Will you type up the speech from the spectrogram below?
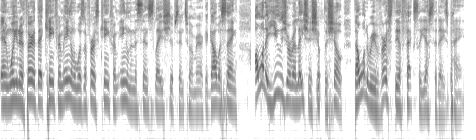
And William III, that king from England, was the first king from England to send slave ships into America. God was saying, I want to use your relationship to show that I want to reverse the effects of yesterday's pain.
